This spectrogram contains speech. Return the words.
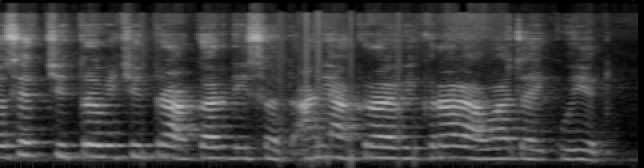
तसेच चित्रविचित्र आकार दिसत आणि अकराळ विकराळ आवाज ऐकू येत.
